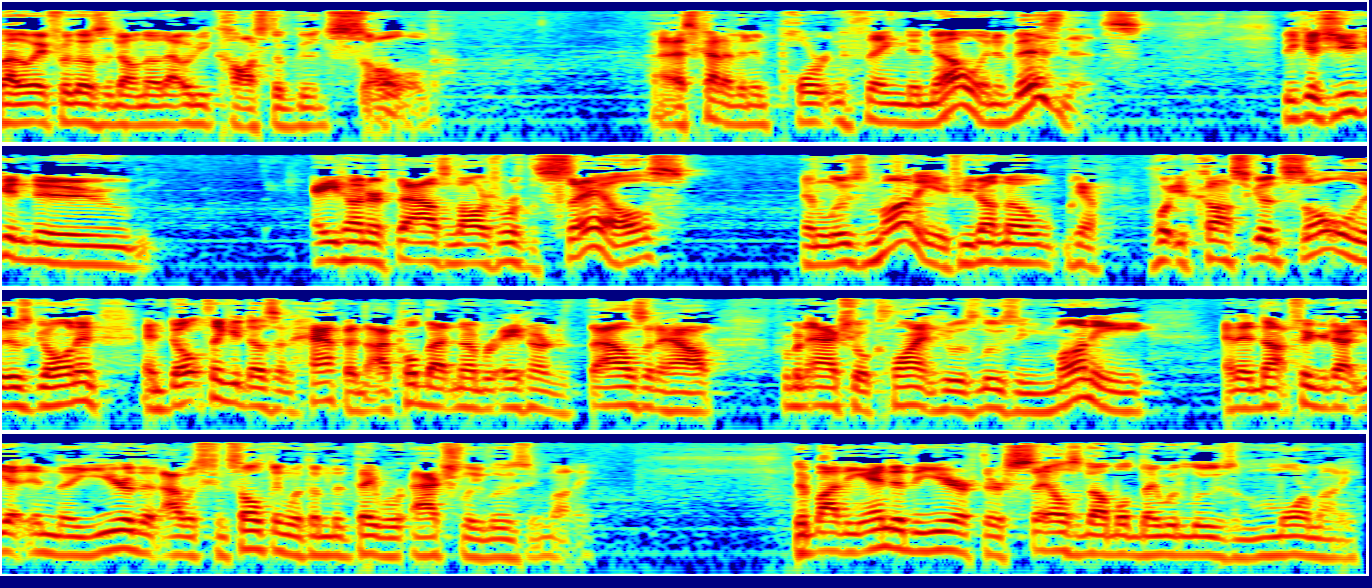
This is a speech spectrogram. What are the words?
By the way, for those that don't know, that would be cost of goods sold. That's kind of an important thing to know in a business because you can do $800,000 worth of sales and lose money if you don't know you know, what your cost of goods sold is going in. And don't think it doesn't happen. I pulled that number 800,000 out from an actual client who was losing money and had not figured out yet in the year that I was consulting with them that they were actually losing money. That by the end of the year, if their sales doubled, they would lose more money.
